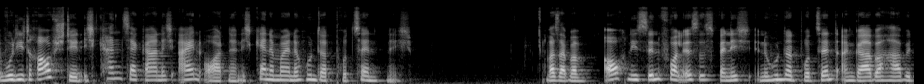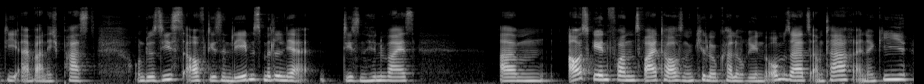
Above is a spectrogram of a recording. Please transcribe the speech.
wo die draufstehen. Ich kann es ja gar nicht einordnen. Ich kenne meine 100% nicht. Was aber auch nicht sinnvoll ist, ist, wenn ich eine 100% Angabe habe, die einfach nicht passt. Und du siehst auf diesen Lebensmitteln ja diesen Hinweis, ähm, ausgehend von 2000 Kilokalorien Umsatz am Tag, Energie,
